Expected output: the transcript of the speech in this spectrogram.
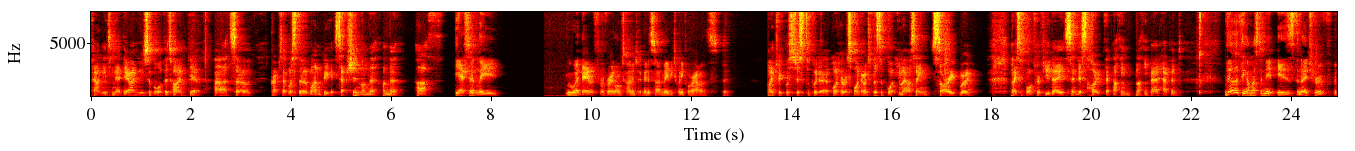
found the internet there unusable at the time. Yeah. Uh, so perhaps that was the one big exception on the on the path. Yeah, certainly. We weren't there for a very long time in Turkmenistan, maybe 24 hours. But my trick was just to put a autoresponder onto the support email saying, sorry, we're no support for a few days and just hope that nothing nothing bad happened. The other thing I must admit is the nature of a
